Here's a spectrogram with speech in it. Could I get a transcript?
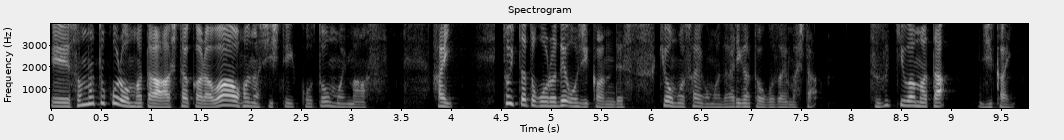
えー、そんなところをまた明日からはお話ししていこうと思います。はい。といったところでお時間です。今日も最後までありがとうございました。続きはまた次回。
